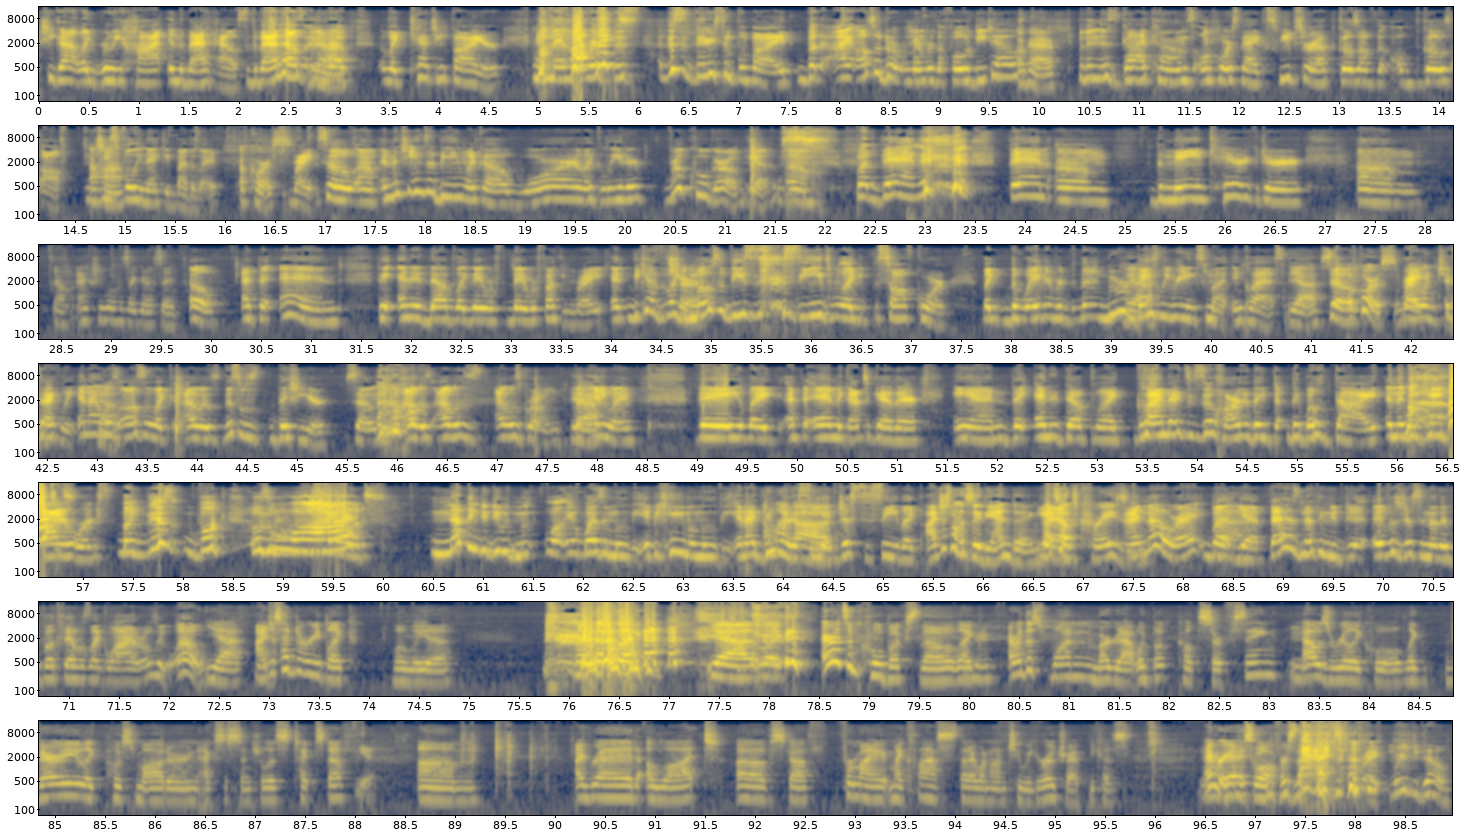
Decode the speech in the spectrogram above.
she got like really hot in the bathhouse. So the bathhouse ended Yeah. up like catching fire, and then there was this. This is very simplified, but I also don't remember the full details. Okay. But then this guy comes on horseback, sweeps her up, goes off the goes off. And She's Uh-huh. fully naked, by the way. Of course. Right. So, um, and then she ends up being like a war like leader, real cool girl. Yeah. Um, but then, then um, the main character, um, oh, actually, what was I gonna say? Oh, at the end, they ended up like they were they were fucking right, and because like Sure. most of these scenes were like softcore, like the way they were, we were Yeah. basically reading smut in class. Yeah. So of course. Right, wouldn't you? exactly. And I was also like, I was. This was this year, so you know, I was, I was, I was grown. But anyway, they like at the end they got together and they ended up like climaxing so hard that they they both died and then became What? fireworks. Like this book was wild. Nothing to do with mo- well, it was a movie. It became a movie, and I do Oh want to see it just to see like I just want to see the ending. Yeah. That sounds crazy. I know, right? But Yeah. yeah. that has nothing to do. It was just another book that was like wild. I was like, whoa. Yeah, I just had to read like Lolita. like, yeah, like I read some cool books though. Like Mhm. I read this one Margaret Atwood book called Surfacing. Mm. That was really cool. Like very like postmodern existentialist type stuff. Yeah. Um, I read a lot of stuff for my my class that I went on a two week road trip because every high school offers that. Right. Where'd you go?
